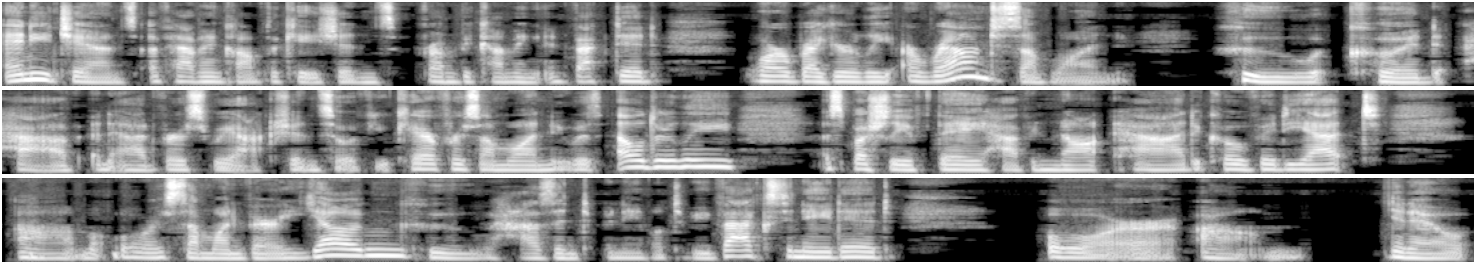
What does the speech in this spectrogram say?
any chance of having complications from becoming infected or regularly around someone who could have an adverse reaction. So if you care for someone who is elderly, especially if they have not had COVID yet, um, or someone very young who hasn't been able to be vaccinated, or, um, you know,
